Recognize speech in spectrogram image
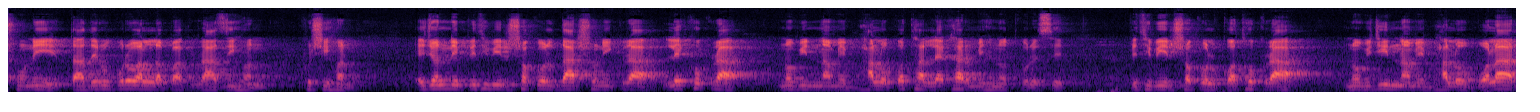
শোনে, তাদের উপরেও আল্লাহ পাক রাজি হন, খুশি হন। এজন্যে পৃথিবীর সকল দার্শনিকরা, লেখকরা নবীর নামে ভালো কথা লেখার মেহনত করেছে। পৃথিবীর সকল কথকরা নবীজির নামে ভালো বলার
